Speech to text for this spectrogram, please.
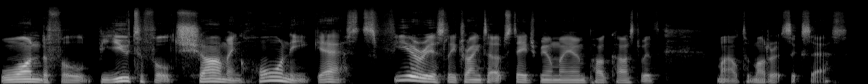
Wonderful, beautiful, charming, horny guests, furiously trying to upstage me on my own podcast with mild to moderate success.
